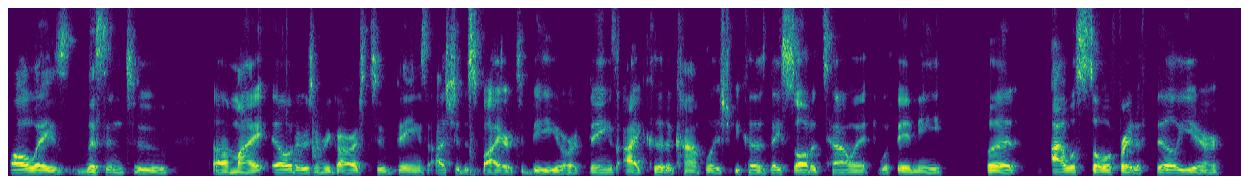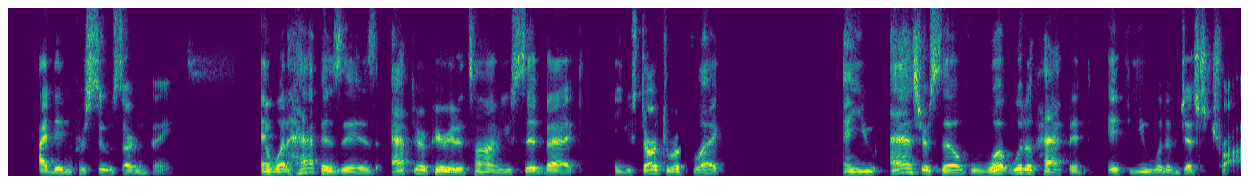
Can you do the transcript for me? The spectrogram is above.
always listen to uh, my elders in regards to things I should aspire to be or things I could accomplish because they saw the talent within me, but I was so afraid of failure, I didn't pursue certain things. And what happens is, after a period of time, you sit back and you start to reflect and you ask yourself, what would have happened if you would have just tried?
